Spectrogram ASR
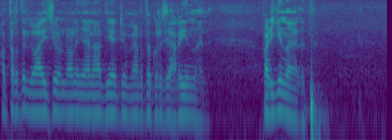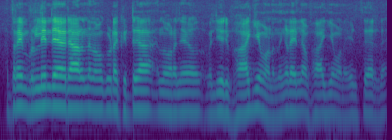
പത്രത്തിൽ വായിച്ചുകൊണ്ടാണ് ഞാൻ ആദ്യമായിട്ട് മാഡത്തെക്കുറിച്ച് അറിയുന്നത് തന്നെ പഠിക്കുന്ന കാലത്ത് അത്രയും ബ്രില്യന്റായ ഒരാളിനെ നമുക്കിവിടെ കിട്ടുക എന്ന് പറഞ്ഞാൽ വലിയൊരു ഭാഗ്യമാണ്. നിങ്ങളുടെ എല്ലാം ഭാഗ്യമാണ് എഴുത്തുകാരുടെ.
